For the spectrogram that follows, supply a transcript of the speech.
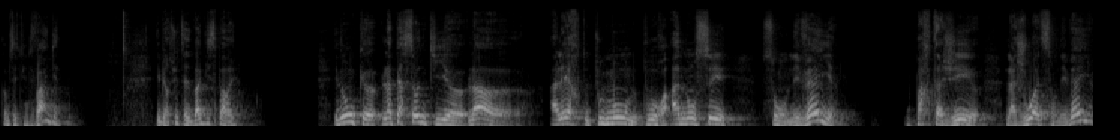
comme c'est une vague, et eh bien ensuite cette vague disparaît. Et donc, la personne qui, là, alerte tout le monde pour annoncer son éveil, ou partager la joie de son éveil,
